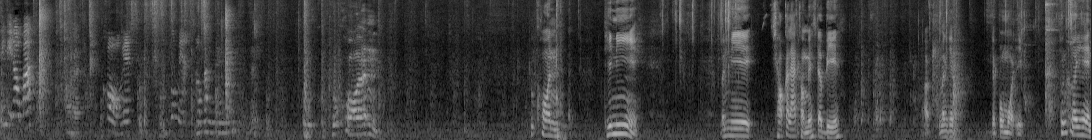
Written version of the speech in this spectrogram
พี่พีชเอาปะเอาเลยของไงพวกเนี้ยเอาปะทุกคน ทุกคนที่นี่ มันมีช็อกโกแลตของมิสเตอร์บีมันจะจะโปรโมทอีก เพิ่งเคยเห็น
